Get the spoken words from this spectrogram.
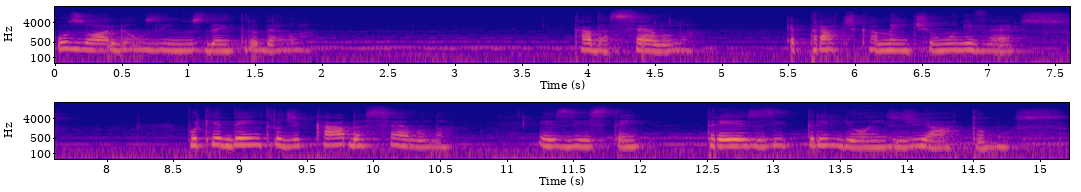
os órgãozinhos dentro dela. Cada célula é praticamente um universo, porque dentro de cada célula existem 13 trilhões de átomos.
